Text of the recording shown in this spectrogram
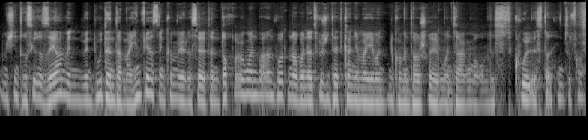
mich interessiert das sehr, wenn, wenn du dann da mal hinfährst, dann können wir das ja dann doch irgendwann beantworten, aber in der Zwischenzeit kann ja mal jemand einen Kommentar schreiben und sagen, warum das cool ist, da hinzufahren.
